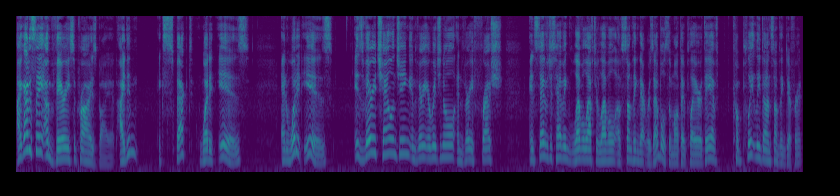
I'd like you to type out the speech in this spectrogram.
I gotta say, I'm very surprised by it. I didn't expect what it is, and what it is is very challenging and very original and very fresh. Instead of just having level after level of something that resembles the multiplayer, they have completely done something different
